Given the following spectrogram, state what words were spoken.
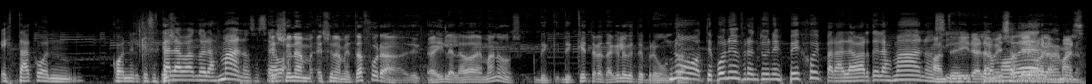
está con, con el que se está Es- lavando las manos. O sea, ¿Es una, ¿Es una metáfora de- ahí la lavada de manos? ¿De, de qué trata? ¿Qué es lo que te pregunta? no, te pone enfrente a un espejo y para lavarte las manos Antes y de ir a la mesa te promover, lavas las manos.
